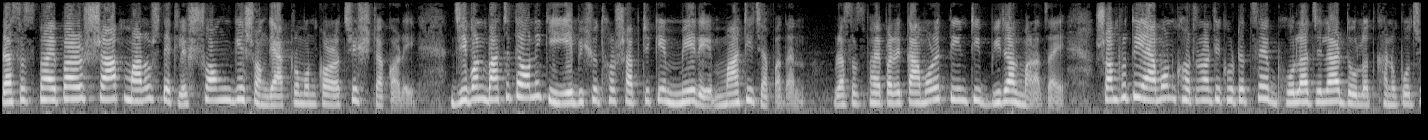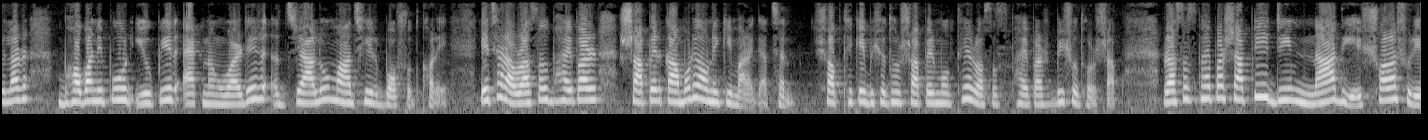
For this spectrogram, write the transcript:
রাসাস ভাইপার সাপ মানুষ দেখলে সঙ্গে সঙ্গে আক্রমণ করার চেষ্টা করে। জীবন বাঁচাতে অনেকেই এই বিষধর সাপটিকে মেরে মাটি চাপা দেন। রাসাস ভাইপারের কামড়ে তিনটি বিড়াল মারা যায়। সম্প্রতি এমন ঘটনাটি ঘটেছে ভোলা জেলার দৌলতখান উপজেলার ভবানীপুর ইউপির এক নং ওয়ার্ডের জালু মাঝির বসত ঘরে। এছাড়াও রাসাস ভাইপার সাপের কামড়ে অনেকেই মারা গেছেন। সব থেকে বিষধর সাপের মধ্যে রসাস ভাইপার বিষধর সাপ। রাসাস ভাইপার সাপটি ডিম না দিয়ে সরাসরি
